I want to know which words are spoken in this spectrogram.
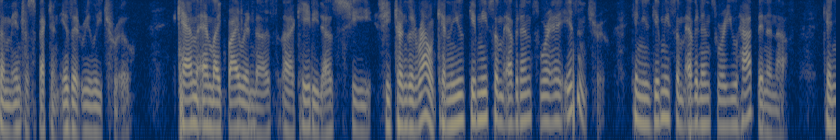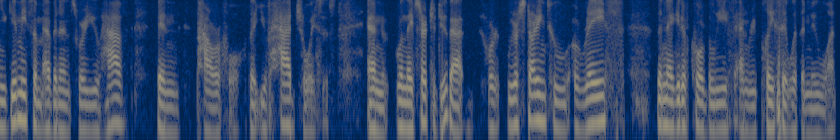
some introspection. Is it really true? Can and like Byron does, uh, Katie does, she she turns it around. Can you give me some evidence where it isn't true? Can you give me some evidence where you have been enough? Can you give me some evidence where you have been powerful, that you've had choices? And when they start to do that, we're, we're starting to erase the negative core belief and replace it with a new one.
